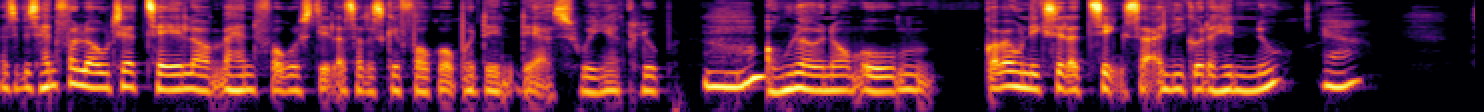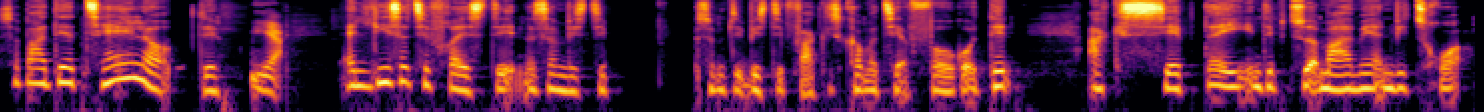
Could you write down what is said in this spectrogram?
Altså hvis han får lov til at tale om, hvad han forestiller sig, der skal foregå på den der swingerklub, Mm. og hun er jo enormt åben, godt være, hun ikke selv har tænkt sig at lige gå derhen nu, Ja. så bare det at tale om det, Ja. er lige så tilfredsstillende, som hvis det, som det, hvis det faktisk kommer til at foregå. Den accept af en, det betyder meget mere, end vi tror.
